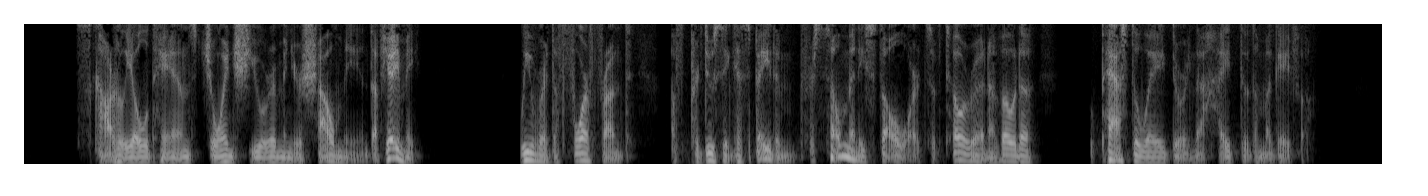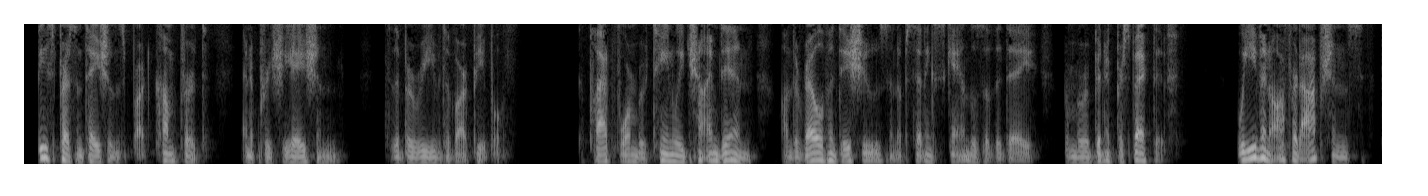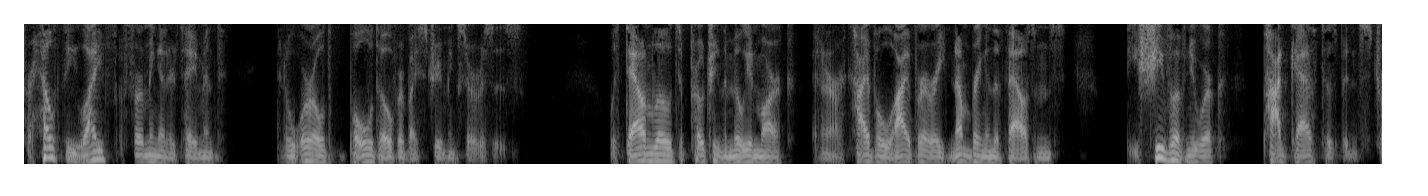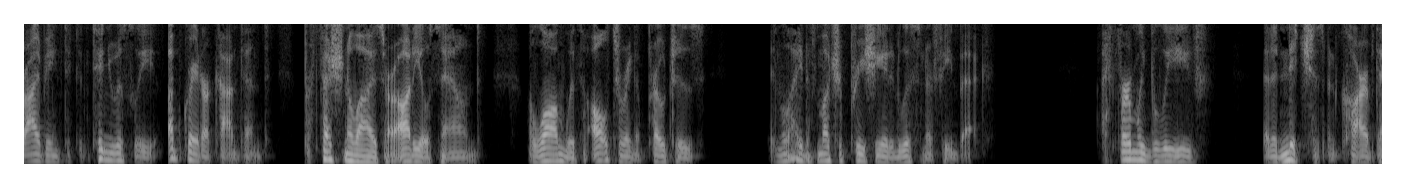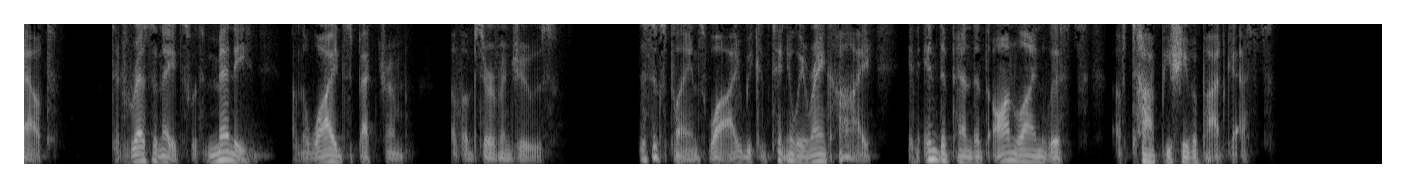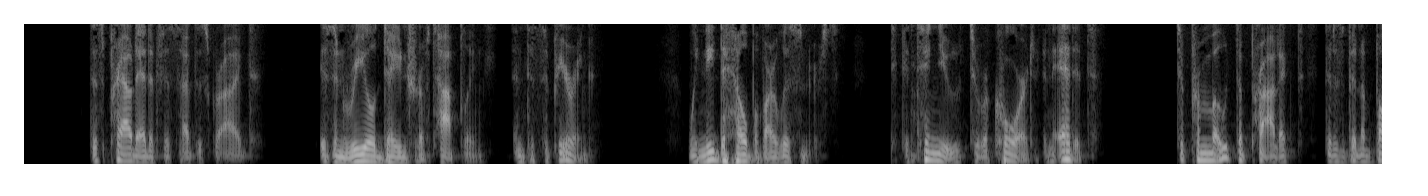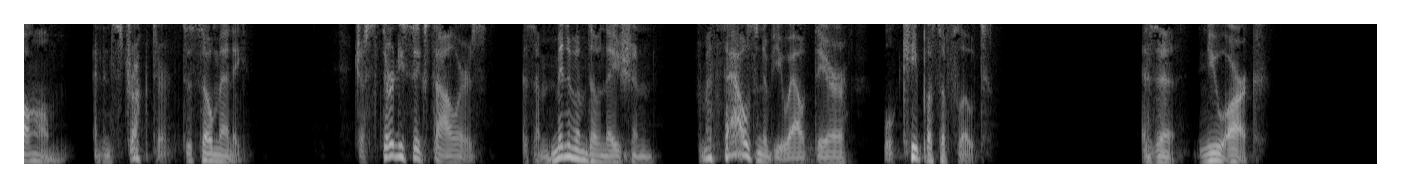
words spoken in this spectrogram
Scholarly old hands joined Shurim and Yerushalmi and Daf Yomi. We were at the forefront of producing Hespedim for so many stalwarts of Torah and Avoda who passed away during the height of the Magefa. These presentations brought comfort and appreciation to the bereaved of our people. The platform routinely chimed in on the relevant issues and upsetting scandals of the day from a rabbinic perspective. We even offered options for healthy, life affirming entertainment in a world bowled over by streaming services. With downloads approaching the million mark and an archival library numbering in the thousands, the Yeshiva of Newark podcast has been striving to continuously upgrade our content, professionalize our audio sound, along with altering approaches in light of much appreciated listener feedback. I firmly believe that a niche has been carved out that resonates with many on the wide spectrum of observant Jews. This explains why we continually rank high in independent online lists of top yeshiva podcasts. This proud edifice I've described is in real danger of toppling and disappearing. We need the help of our listeners to continue to record and edit, to promote the product that has been a balm and instructor to so many. Just $36 as a minimum donation from a thousand of you out there will keep us afloat. As a new ark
